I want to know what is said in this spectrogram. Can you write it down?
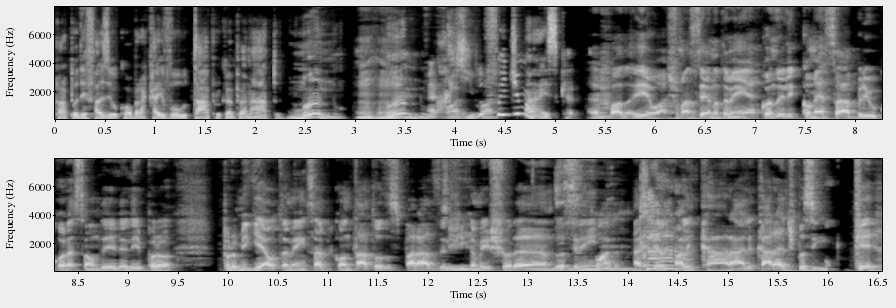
pra poder fazer o Cobra Kai voltar pro campeonato, mano, Uhum. mano, É foda, aquilo foda. foi demais, cara. É foda. E eu acho uma cena também é quando ele começa a abrir o coração dele ali pro, pro Miguel também, sabe? Contar todas as paradas, ele Sim. fica meio chorando, Isso é assim. foda, mano. Aquilo Cara. eu falei, caralho, cara, tipo assim, que.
